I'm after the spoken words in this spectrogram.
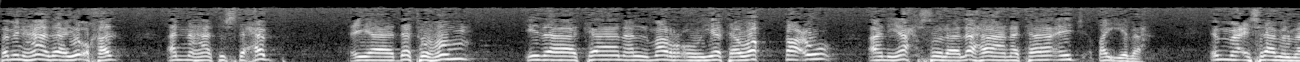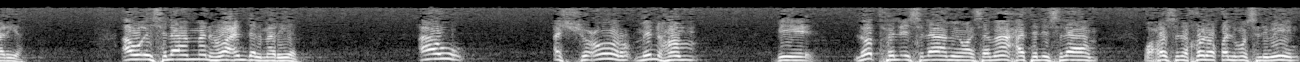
فمن هذا يؤخذ أنها تستحب عيادتهم إذا كان المرء يتوقع أن يحصل لها نتائج طيبة. إما إسلام المريض أو إسلام من هو عند المريض أو الشعور منهم بلطف الإسلام وسماحة الإسلام وحسن خلق المسلمين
